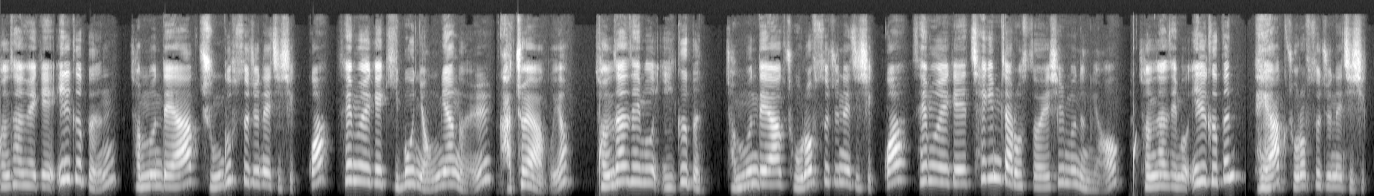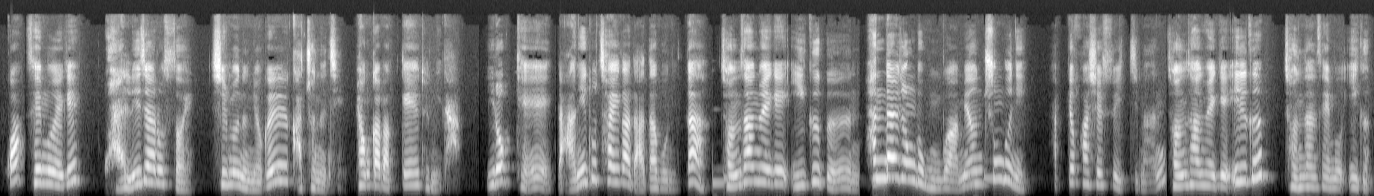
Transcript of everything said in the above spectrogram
전산회계 1급은 전문대학 중급 수준의 지식과 세무회계 기본 역량을 갖춰야 하고요. 전산세무 2급은 전문대학 졸업 수준의 지식과 세무회계 책임자로서의 실무 능력, 전산세무 1급은 대학 졸업 수준의 지식과 세무회계 관리자로서의 실무 능력을 갖췄는지 평가받게 됩니다. 이렇게 난이도 차이가 나다 보니까 전산회계 2급은 한 달 정도 공부하면 충분히 합격하실 수 있지만 전산회계 1급, 전산세무 2급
